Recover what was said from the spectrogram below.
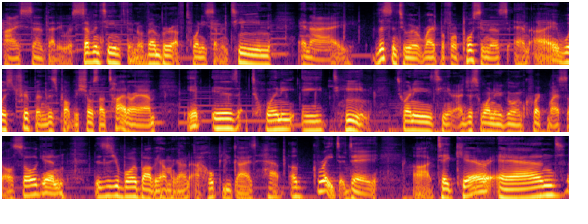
I said that it was 17th of November of 2017, and I listened to it right before posting this, and I was tripping. This probably shows how tired I am. It is 2018. 2018. I just wanted to go and correct myself. So, again, this is your boy Bobby Amagan. I hope you guys have a great day. Uh, take care, and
